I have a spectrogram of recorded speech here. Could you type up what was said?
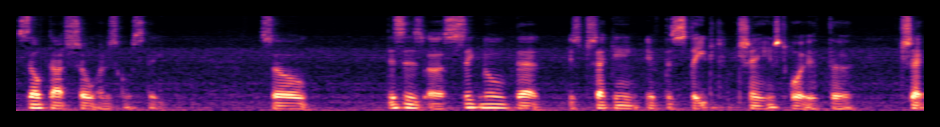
self dot show underscore state. So this is a signal that is checking if the state changed or if the check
